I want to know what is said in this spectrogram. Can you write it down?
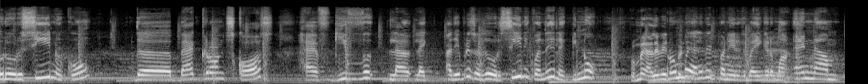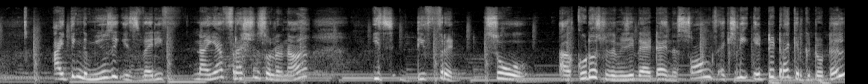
ஒரு ஒரு சீனுக்கும் the background scores have give like அது எப்படி சொல்றது? ஒரு சீனுக்கு வந்து லைக் இன்னும் ரொம்ப elevate ரொம்ப எலிவேட் பண்ணியிருக்கு பயங்கரமா. And I think the music is very நான் ஏன் ஃப்ரெஷ்னு சொல்கிறேன்னா it's different so kudos to the music director இந்த சாங்ஸ் ஆக்சுவலி எட்டு ட்ராக் இருக்குது டோட்டல்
